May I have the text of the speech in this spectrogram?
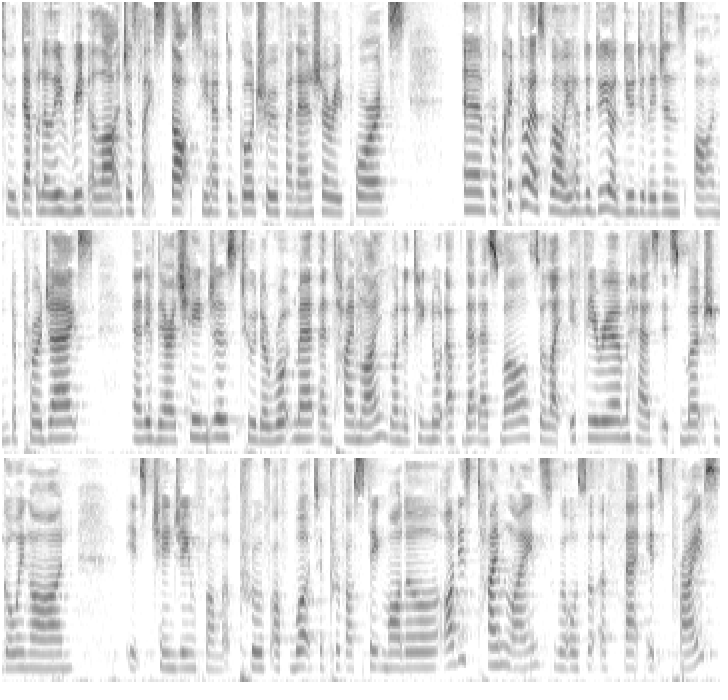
to definitely read a lot, just like stocks. You have to go through financial reports and for crypto as well, you have to do your due diligence on the projects. And if there are changes to the roadmap and timeline, you want to take note of that as well. So, like Ethereum has its merge going on, it's changing from a proof of work to proof of stake model. All these timelines will also affect its price.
